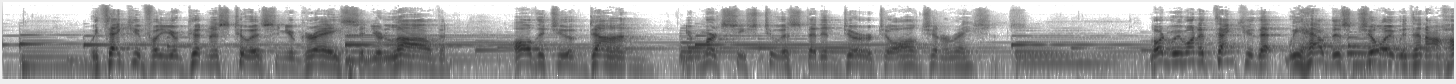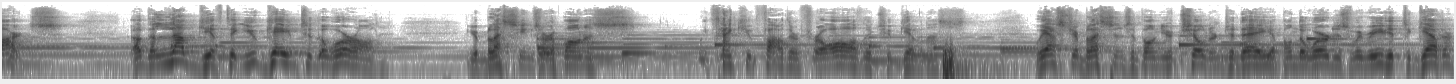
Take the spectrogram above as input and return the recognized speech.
We thank you for your goodness to us and your grace and your love and all that you have done, your mercies to us that endure to all generations. Lord, we want to thank you that we have this joy within our hearts of the love gift that you gave to the world. Your blessings are upon us. We thank you, Father, for all that you've given us. We ask your blessings upon your children today, upon the word as we read it together.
